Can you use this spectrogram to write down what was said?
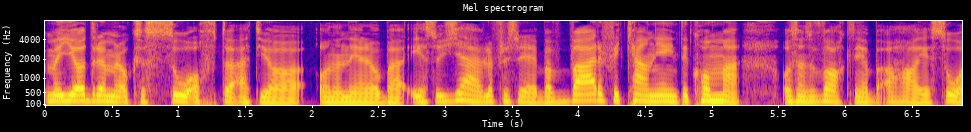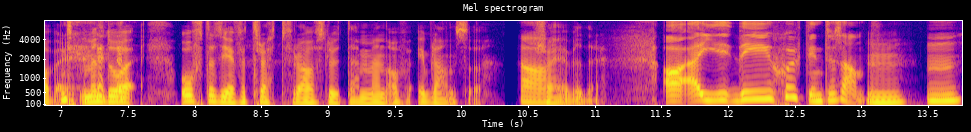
Men jag drömmer också så ofta att jag onanerar och bara är så jävla frustrerad. Bara, varför kan jag inte komma? Och sen så vaknar jag och bara aha jag sover. Men då, oftast är jag för trött för att avsluta men ibland så Ja. kör jag vidare. Ja, det är sjukt intressant. Mm. Mm.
